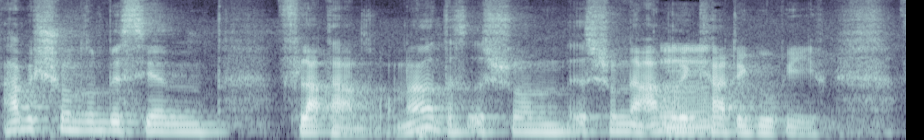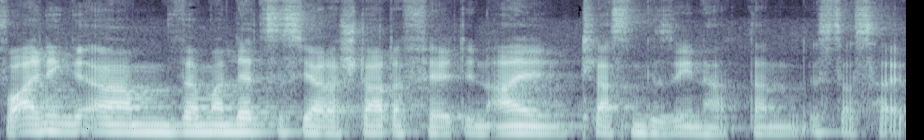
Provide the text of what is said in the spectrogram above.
habe ich schon so ein bisschen flattern so. Ne? Das ist schon, ist schon eine andere Kategorie. Vor allen Dingen, ähm, wenn man letztes Jahr das Starterfeld in allen Klassen gesehen hat, dann ist das halt.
